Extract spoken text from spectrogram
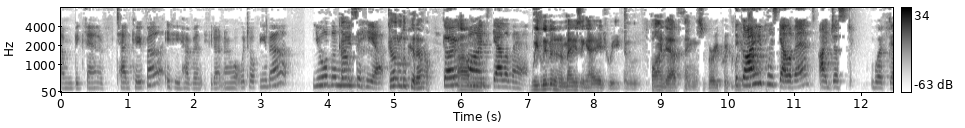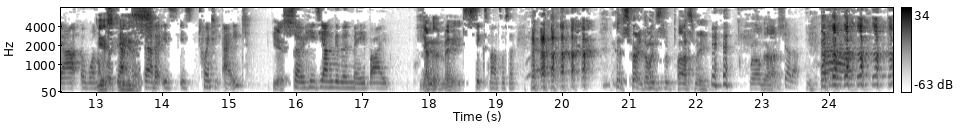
I'm a big fan of Tad Cooper. If you haven't, if you don't know what we're talking about, you're the Go- loser here. Go look it up. Go Um, find Galavant. We live in an amazing age where you can find out things very quickly. the guy who plays Galavant, I just worked out, or not Yes, worked out, found out, is, is 28. yes, So he's younger than me by younger than me. six months or so. Sorry, that one slipped past me. Well done. Shut up. Uh,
